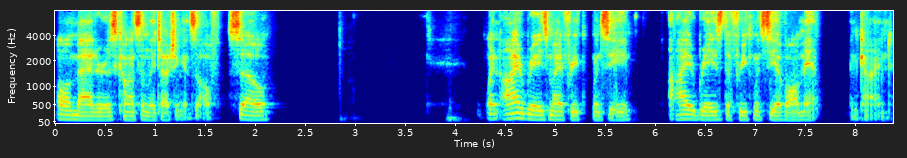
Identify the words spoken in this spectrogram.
all matter is constantly touching itself. So when I raise my frequency, I raise the frequency of all mankind.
